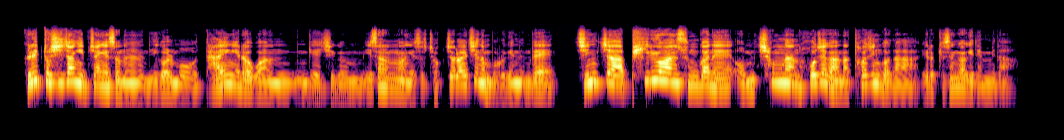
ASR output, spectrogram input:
크립토 시장 입장에서는 이걸 뭐 다행이라고 하는 게 지금 이 상황에서 적절할지는 모르겠는데 진짜 필요한 순간에 엄청난 호재가 하나 터진 거다 이렇게 생각이 됩니다.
